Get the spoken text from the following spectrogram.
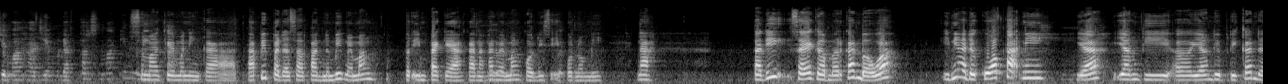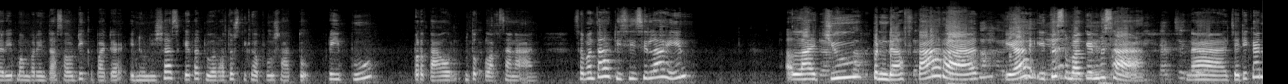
jemaah haji yang mendaftar semakin meningkat. Semakin meningkat. Tapi pada saat pandemi memang berimpact ya, karena kan iya, memang kondisi ekonomi. Nah, tadi saya gambarkan bahwa ini ada kuota nih ya yang di uh, yang diberikan dari pemerintah Saudi kepada Indonesia sekitar 231 ribu per tahun untuk pelaksanaan. Sementara di sisi lain laju pendaftaran ya itu semakin besar. Nah, jadi kan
